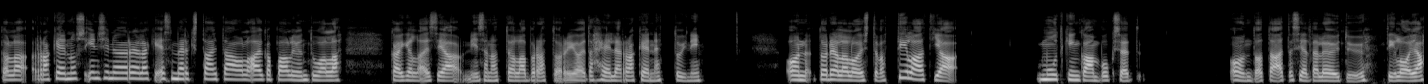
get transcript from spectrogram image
tuolla rakennusinsinööreilläkin esimerkiksi taitaa olla aika paljon tuolla kaikenlaisia niin sanottuja laboratorioita heille rakennettu, niin on todella loistavat tilat ja muutkin kampukset on, tota, että sieltä löytyy tiloja,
